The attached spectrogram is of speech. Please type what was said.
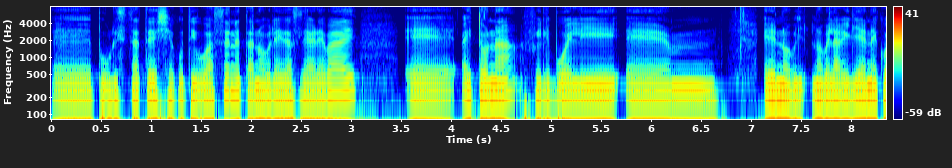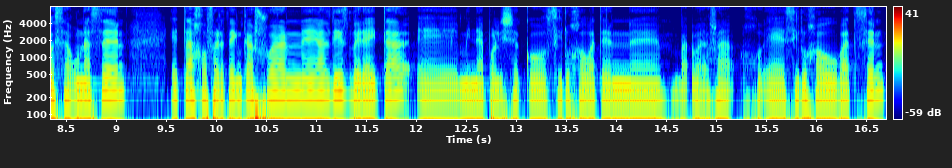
e, publizitate exekutiboa zen eta novela idazlea ere bai, e, aitona, Philip Wiley e, ere nobil- novelagileeneko ezaguna zen, eta Joferten kasuan e, aldiz, bere aita e, Minneapoliseko zirujau baten, e, ba, ba, jo- e, zirujau bat zen,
